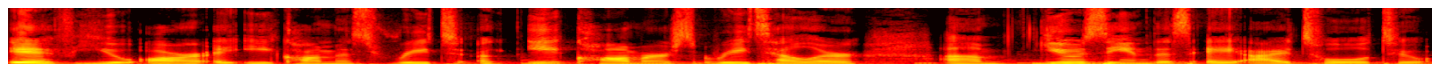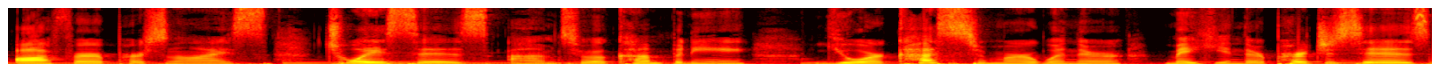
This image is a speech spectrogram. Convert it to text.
if you are a e-commerce, ret- a e-commerce retailer um, using this AI tool to offer personalized choices um, to accompany your customer when they're making their purchases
